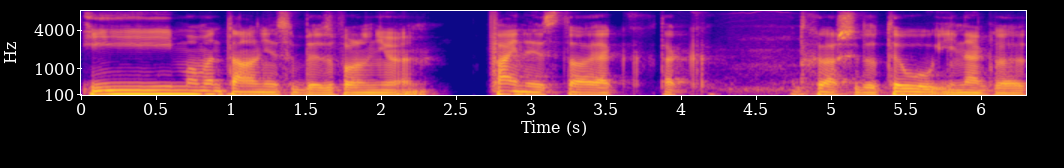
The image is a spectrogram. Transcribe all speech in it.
I momentalnie sobie zwolniłem. Fajne jest to, jak tak odchylasz się do tyłu i nagle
